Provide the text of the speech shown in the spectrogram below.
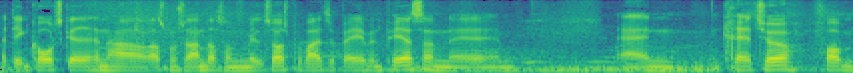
At det er en kort skade, han har Rasmus Andersen meldt også på vej tilbage. Men Persson øh, er en, en kreatør for dem.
